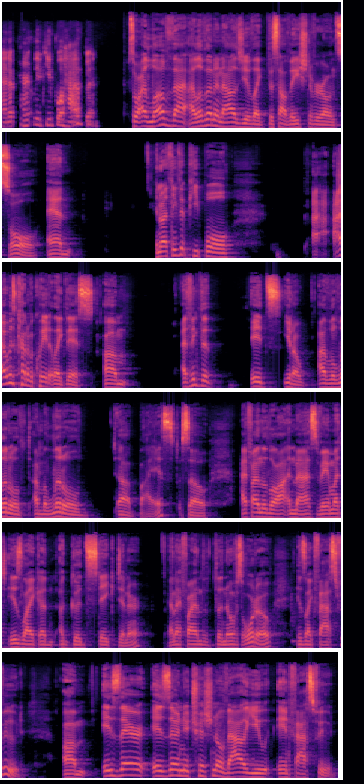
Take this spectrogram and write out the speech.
And apparently people have been. So I love that. I love that analogy of like the salvation of your own soul. And, you know, I think that people, I, I always kind of equate it like this. Um, I think that it's, you know, I'm a little, I'm a little uh, biased. So I find that the Latin Mass very much is like a, a good steak dinner. And I find that the Novus Ordo is like fast food. Um, is there is there nutritional value in fast food?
